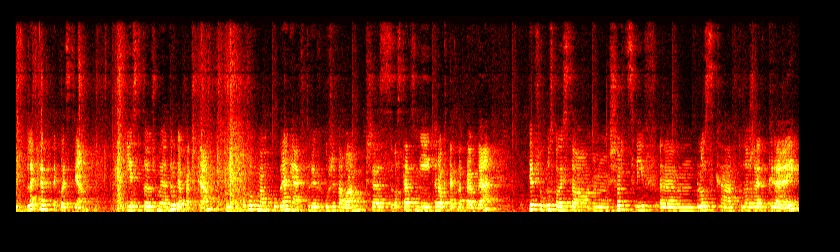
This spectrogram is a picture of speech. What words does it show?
z Black Card Equestrian. Jest to już moja druga paczka. Obok mam ubrania, których używałam przez ostatni rok tak naprawdę. Pierwszą bluzką jest to mm, short sleeve bluzka w kolorze grey.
